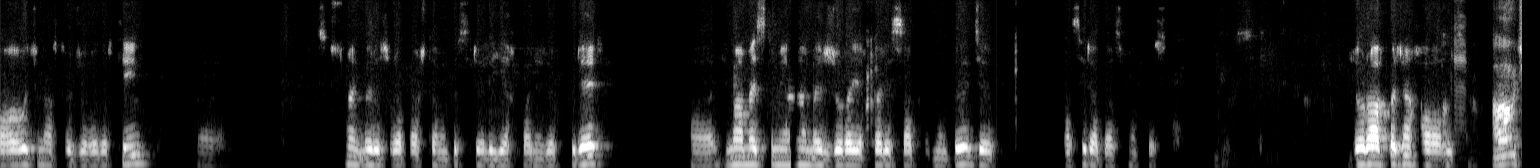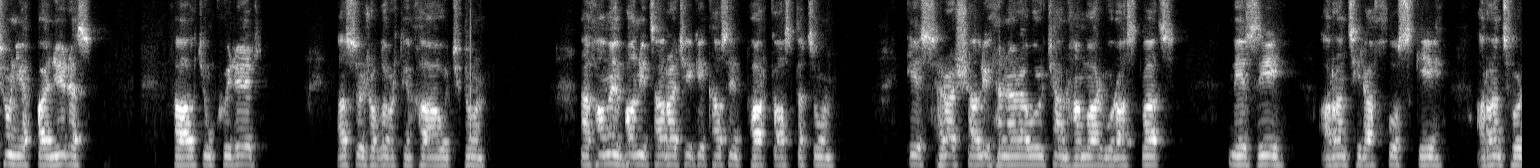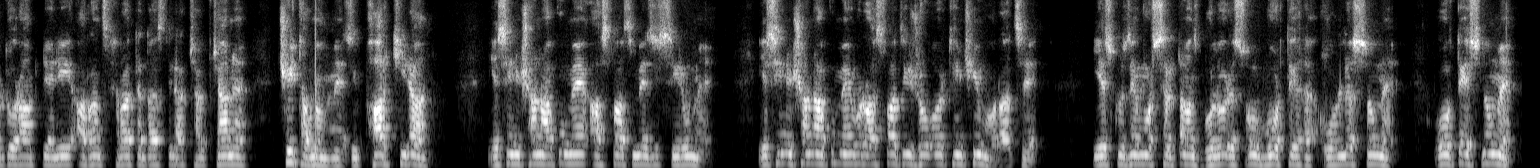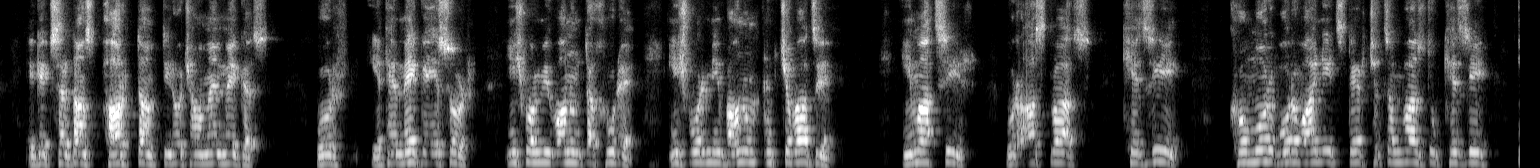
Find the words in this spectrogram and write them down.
խաղաղություն աստծո ժողովրդին։ Սկսում ենք մեր ուսուցող պաշտամունքը սիրելի եղբայրներ եւ քուրեր։ Հիմա մեզ կմիանա մեր ժորա եղբայրը սակրամենտը եւ ասիրա բացման խոսքը։ Ժորա ախպեջան խաղաղություն։ Խաղաղություն եղբայրներս, խաղաղություն քուրեր, աստծո ժողովրդին խաղաղություն։ Նախ ամեն բանից առաջ եկեք ասենք փառք Աստծուն։ Այս հրաշալի հնարավորության համար, որ Աստված մեզի առանց իր խոսքի, առանց հորդորանքների, առանց խրատադաստիարակչությանը չի տանում մեզի փառք իրան։ Եսի նշանակում է Աստված մեզի սիրում է։ Եսի նշանակում է, որ Աստվածի ժողովրդին չի մոռացել։ Ես կուզեմ որ սրտանց բոլորս ով որտեղը, ով լսում է, ով տեսնում է, եկեք սրտանց փառք տանք Տիրոջ ամեն մեկս, որ եթե մեկը այսօր ինչ որ մի բանում տխուր է, ինչ որ մի բանում ընկճված է, իմացիր, որ Աստված քեզի քո մոր որովայնից դեռ չծնված դու քեզի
